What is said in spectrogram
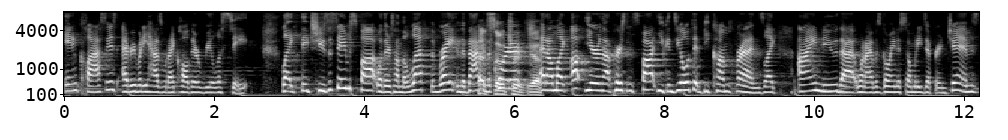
in classes, everybody has what I call their real estate. Like they choose the same spot, whether it's on the left, the right, in the back, in the That's so corner. true, yeah. And I'm like, oh, you're in that person's spot. You can deal with it, become friends. Like I knew that when I was going to so many different gyms,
